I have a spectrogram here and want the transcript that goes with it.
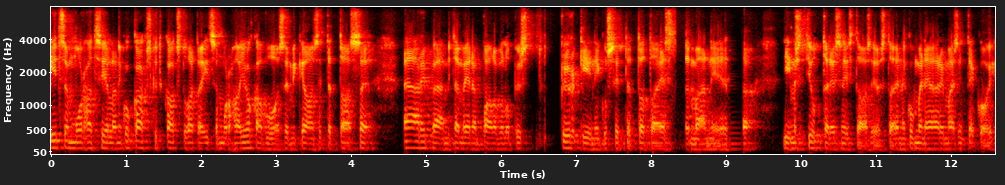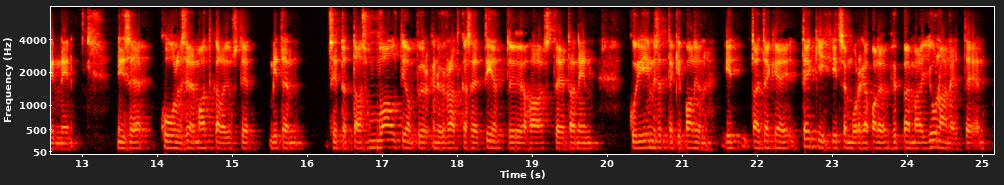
itsemurhat siellä niin kuin 22 000 itsemurhaa joka vuosi, mikä on sitten taas se ääripää, mitä meidän palvelu pyrkii niin kuin sitten tota estämään, niin että ihmiset juttelisivat niistä asioista ennen kuin menee äärimmäisiin tekoihin, niin, niin se kuulin siellä matkalla just, että miten sitten taas valtio on pyrkinyt ratkaisemaan tiettyjä haasteita, niin kun ihmiset teki paljon, tai tekee, teki itsemurhia paljon hyppäämällä junan eteen,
